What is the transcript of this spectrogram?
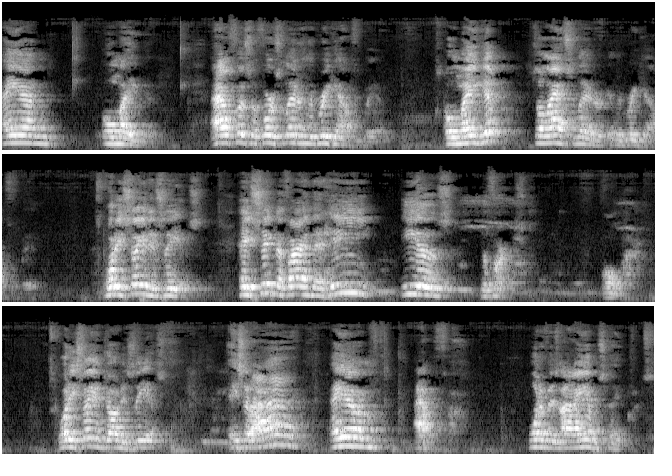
and Omega. Alpha is the first letter in the Greek alphabet. Omega is the last letter in the Greek alphabet. What he's saying is this. He's signifying that he is the first. Oh, Almighty. What he's saying, John, is this. He said, I am Alpha. One of his I am statements.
